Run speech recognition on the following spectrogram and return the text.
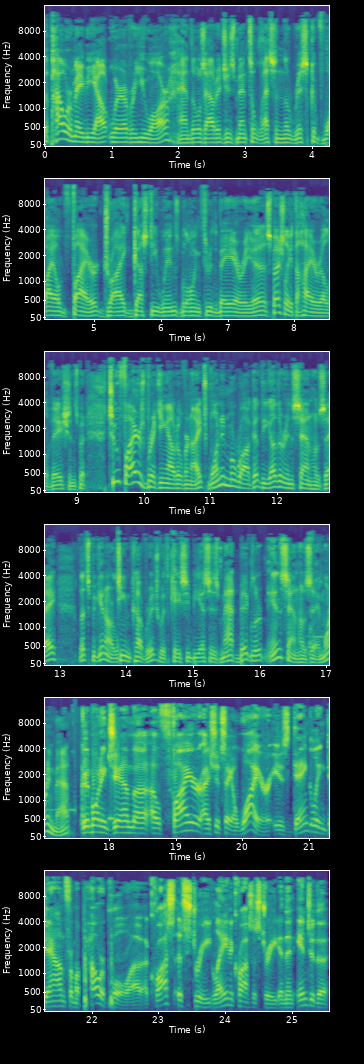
The power may be out wherever you are, and those outages meant to lessen the risk of wildfire, dry, gusty winds blowing through the Bay Area, especially at the higher elevations. But two fires breaking out overnight, one in Moraga, the other in San Jose. Let's begin our team coverage with KCBS's Matt Bigler in San Jose. Morning, Matt. Good morning, Jim. Uh, a fire, I should say, a wire is dangling down from a power pole uh, across a street, laying across a street, and then into the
